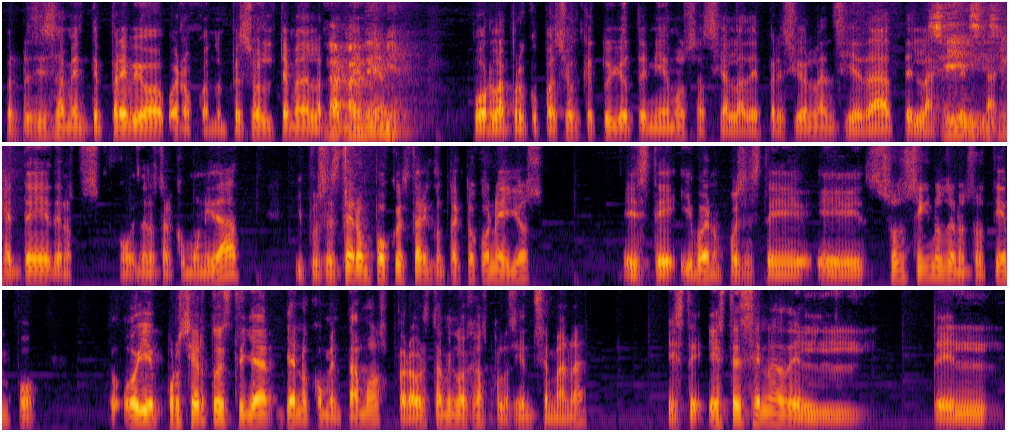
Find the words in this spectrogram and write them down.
precisamente previo, bueno, cuando empezó el tema de la, pandemia, por la preocupación que tú y yo teníamos hacia la depresión, la ansiedad de la, gente de, nuestra comunidad. Y pues este era un poco estar en contacto con ellos. Este, y bueno, pues este, eh, son signos de nuestro tiempo. Oye, por cierto, este ya, ya no comentamos, pero ahora también lo dejamos por la siguiente semana. Este, esta escena del, del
